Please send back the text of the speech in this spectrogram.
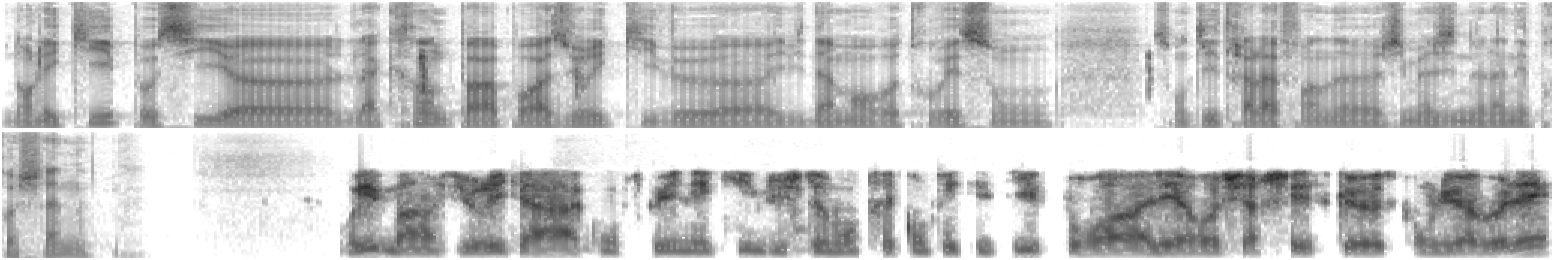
dans l'équipe, aussi la crainte par rapport à Zurich qui veut évidemment retrouver son, son titre à la fin, j'imagine, de l'année prochaine? Oui, ben Zurich a, a, construit une équipe justement très compétitive pour aller rechercher ce que ce qu'on lui a volé.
